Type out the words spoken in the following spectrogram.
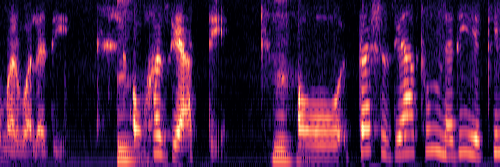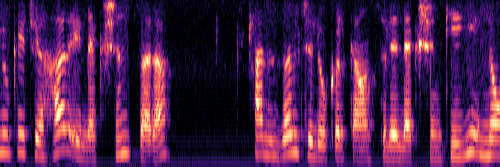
عمر ولدي او خه زیات دي او تش زیات هم نه دي یقینو کې چې هر الیکشن سره هر ځل چې لوکل کونسل الیکشن کیږي نو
